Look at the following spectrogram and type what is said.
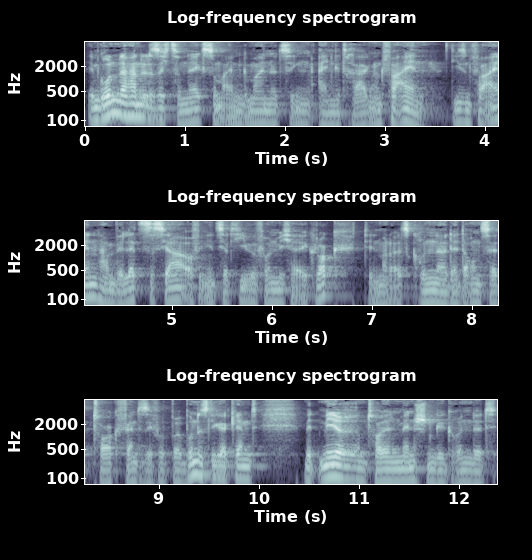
Im Grunde handelt es sich zunächst um einen gemeinnützigen eingetragenen Verein. Diesen Verein haben wir letztes Jahr auf Initiative von Michael Klock, den man als Gründer der Downset Talk Fantasy Football Bundesliga kennt, mit mehreren tollen Menschen gegründet,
